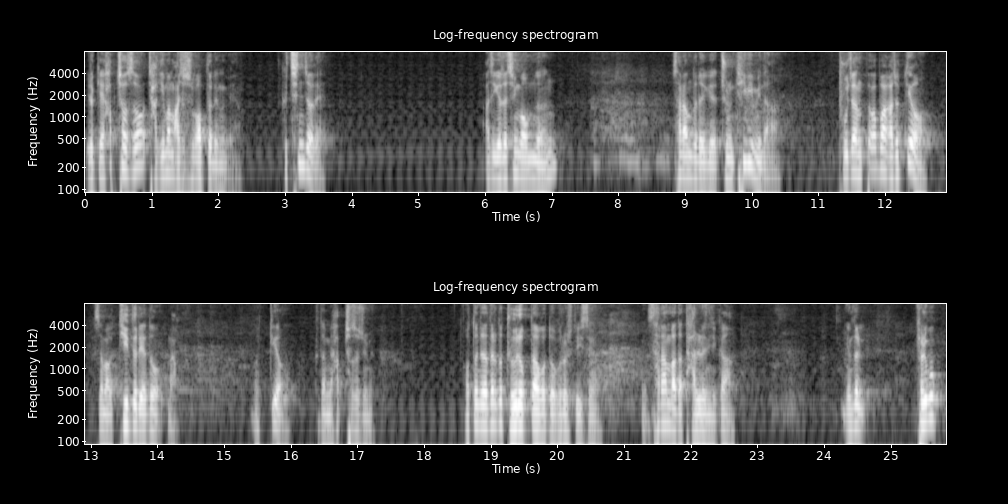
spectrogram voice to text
이렇게 합쳐서 자기만 마실 수가 없더라는 거예요. 그 친절해. 아직 여자친구 없는 사람들에게 주는 팁입니다. 두잔 떠봐가지고 뛰어. 그래서 막 뒤더라도 막 어, 뛰어. 그 다음에 합쳐서 주면. 어떤 여자들은 또 더럽다고 또 그럴 수도 있어요. 사람마다 다르니까. 여러분들, 결국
